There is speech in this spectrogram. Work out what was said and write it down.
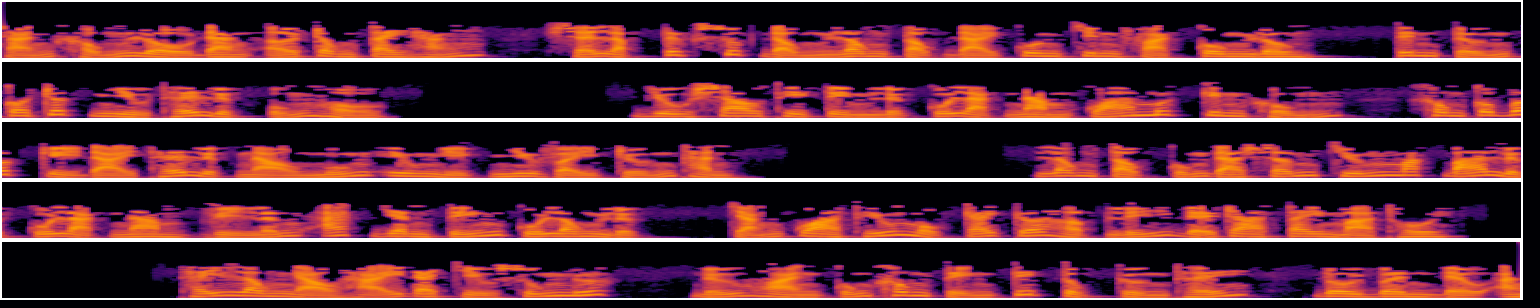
sản khổng lồ đang ở trong tay hắn, sẽ lập tức xuất động Long tộc đại quân chinh phạt Côn Lôn, tin tưởng có rất nhiều thế lực ủng hộ. Dù sao thì tiềm lực của Lạc Nam quá mức kinh khủng, không có bất kỳ đại thế lực nào muốn yêu nghiệt như vậy trưởng thành. Long tộc cũng đã sớm chướng mắt bá lực của Lạc Nam vì lấn ác danh tiếng của Long lực, chẳng qua thiếu một cái cớ hợp lý để ra tay mà thôi. Thấy Long Ngạo Hải đã chịu xuống nước, nữ hoàng cũng không tiện tiếp tục cường thế, đôi bên đều ăn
